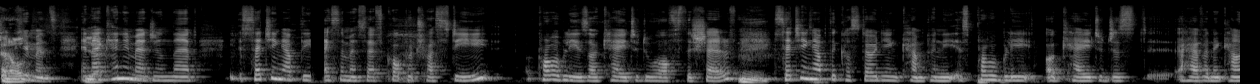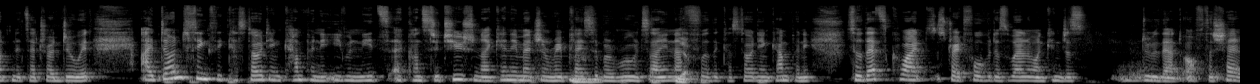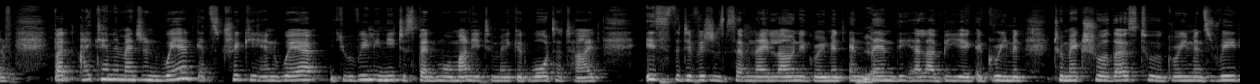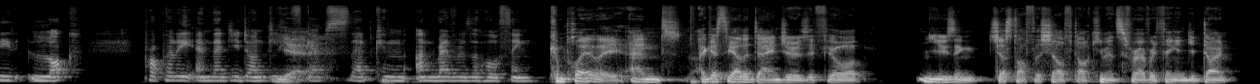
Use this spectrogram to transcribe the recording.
And al- documents. And I yeah. can imagine that setting up the SMSF corporate trustee probably is okay to do off the shelf. Hmm. Setting up the custodian company is probably okay to just uh, have an accountant, etc., do it. I don't think the custodian company even needs a constitution. I can imagine replaceable rules are enough. Yep. for the custodian company. So that's quite straightforward as well. One can just do that off the shelf. But I can imagine where it gets tricky and where you really need to spend more money to make it watertight is the Division 7A loan agreement and then the LRB agreement to make sure those two agreements really lock properly and that you don't leave Yeah. gaps that can unravel the whole thing. Completely. And I guess the other danger is if you're using just off the shelf documents for everything and you don't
